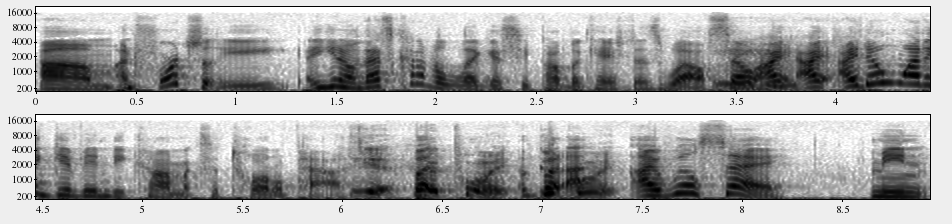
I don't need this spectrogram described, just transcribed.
Um, unfortunately, you know that's kind of a legacy publication as well. So I, I, I don't want to give indie comics a total pass. Mm-hmm. yeah, but good point. Good but I- point. I, will say, I mean,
